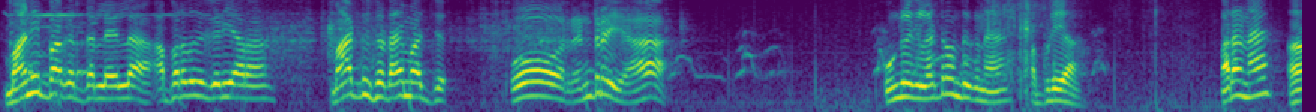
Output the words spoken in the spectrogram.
மணி பார்க்க தெரியல இல்ல அப்புறம் கடியாரா மாட்டு டைம் ஆச்சு. ஓ ரெண்டரையா? உங்களுக்கு லெட்டர் வந்துருக்குண்ணே. அப்படியா? வரேண்ணே. ஆ.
